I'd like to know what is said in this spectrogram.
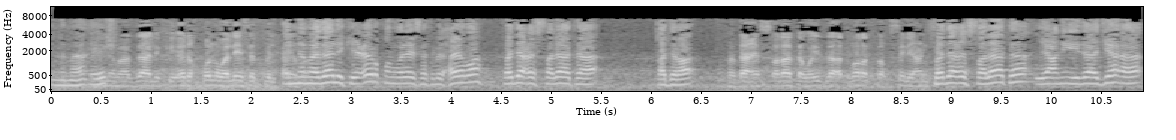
إنما إيش؟ إنما ذلك عرق وليست بالحيضة. إنما ذلك عرق وليست بالحيضة فدع الصلاة قدر فدع الصلاة وإذا أدبرت فاغسلي عنك. فدع الصلاة يعني إذا جاء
